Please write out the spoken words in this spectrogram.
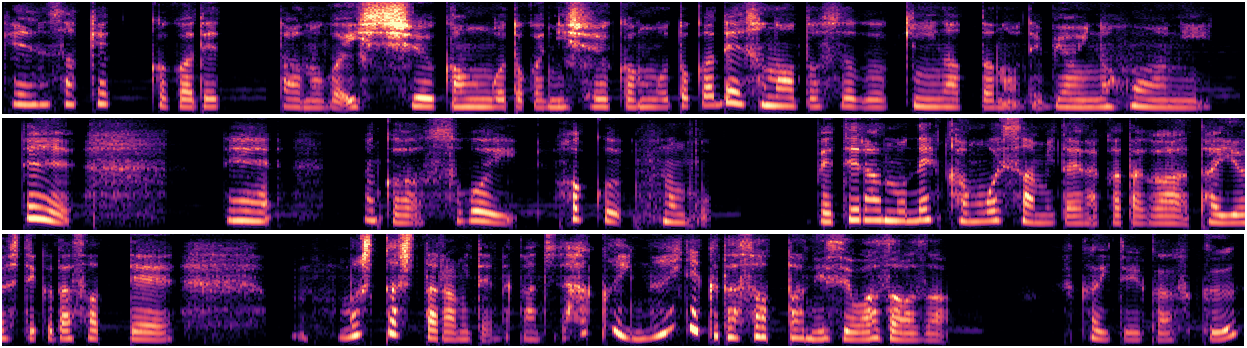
検査結果が出たのが1週間後とか2週間後とかでその後すぐ気になったので病院の方に行ってでなんかすごい白なんかベテランのね看護師さんみたいな方が対応してくださってもしかしたらみたいな感じで白衣脱いでくださったんですよわざわざ。深衣というか服。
